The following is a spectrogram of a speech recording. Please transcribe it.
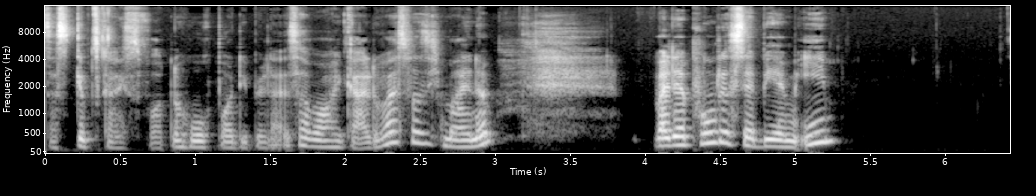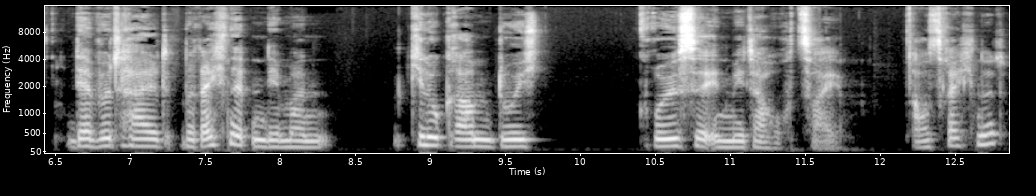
Das gibt's gar nicht das Wort, eine Hochbodybuilder. Ist aber auch egal. Du weißt, was ich meine. Weil der Punkt ist, der BMI, der wird halt berechnet, indem man Kilogramm durch Größe in Meter hoch zwei ausrechnet.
